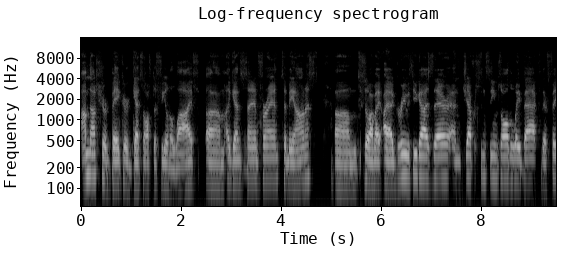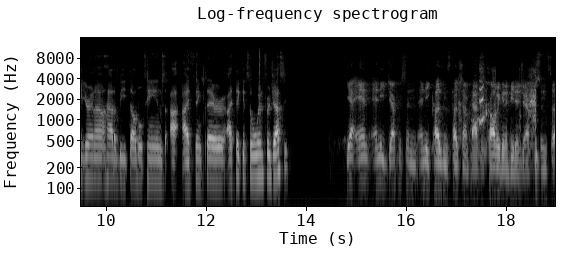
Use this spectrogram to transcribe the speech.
I'm not sure Baker gets off the field alive um, against San Fran, to be honest. Um, so I, I agree with you guys there. And Jefferson seems all the way back. They're figuring out how to beat double teams. I, I think they're. I think it's a win for Jesse. Yeah, and any Jefferson, any Cousins touchdown pass is probably going to be to Jefferson. So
